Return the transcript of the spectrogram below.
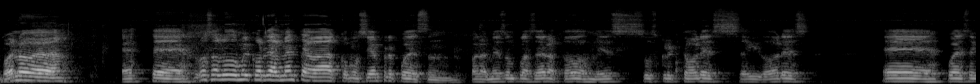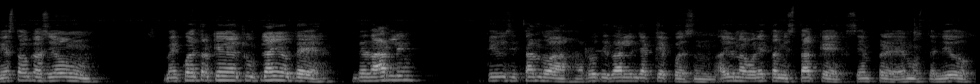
Bueno, eh, este, los saludo muy cordialmente, va, como siempre, pues para mí es un placer a todos mis suscriptores, seguidores. Eh, pues en esta ocasión me encuentro aquí en el cumpleaños de, de Darling, aquí visitando a, a Ruth y Darling, ya que pues hay una bonita amistad que siempre hemos tenido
